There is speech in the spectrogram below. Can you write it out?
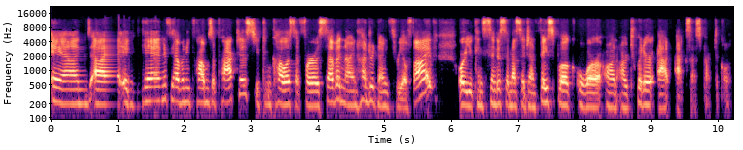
And uh, again, if you have any problems of practice, you can call us at 407 900 9305, or you can send us a message on Facebook or on our Twitter at Access Practical.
